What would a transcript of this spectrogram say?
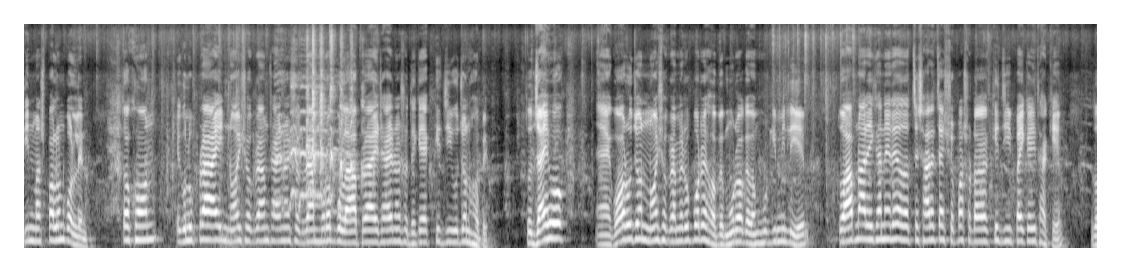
তিন মাস পালন করলেন, তখন এগুলো প্রায় নয়শো গ্রাম, সাড়ে নয়শো গ্রাম মোরগগুলা প্রায় সাড়ে নয়শো থেকে এক কেজি ওজন হবে। তো যাই হোক গড় ওজন নয়শো গ্রামের উপরে হবে মোরগ এবং মুরগি মিলিয়ে। তো আপনার এখানে দেখা যাচ্ছে সাড়ে চারশো, পাঁচশো টাকা কেজি পাইকারি থাকে। তো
